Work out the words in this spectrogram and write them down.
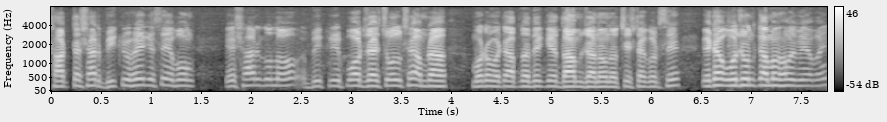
সারটা সার বিক্রি হয়ে গেছে এবং এ সারগুলো বিক্রির পর্যায়ে চলছে। আমরা মোটামুটি আপনাদেরকে দাম জানানোর চেষ্টা করছি। এটা ওজন কেমন হবে মিয়া ভাই?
